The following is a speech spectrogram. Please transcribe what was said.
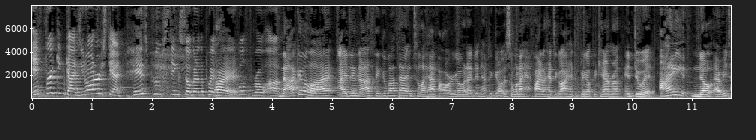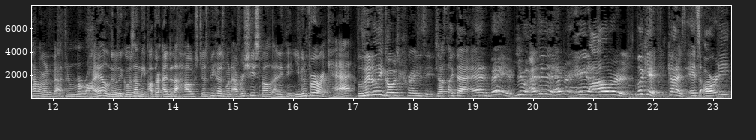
It freaking, guys, you don't understand. His poop stinks so bad at the point where Alright. he will throw up. Not gonna lie, I did not think about that until a half hour ago and I didn't have to go. So when I finally had to go, I had to bring up the camera and do it. I know every time I go to the bathroom, Mariah literally goes on the other end of the house just because whenever she smells anything, even for our cat, literally goes crazy, just like that. And babe, you ended it after eight hours. Look it, guys, it's already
